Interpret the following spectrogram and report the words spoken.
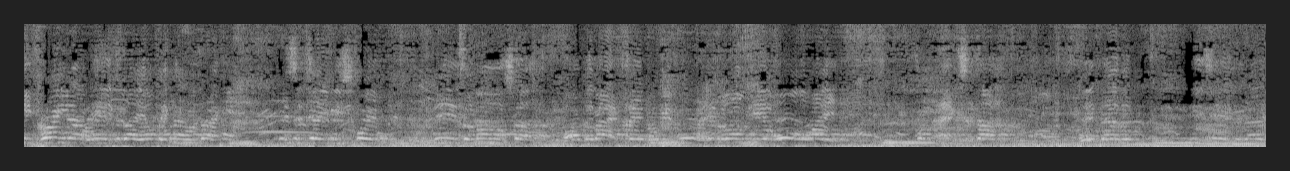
In green out here today on the Kawasaki, Mr. Jamie Squibb. He is the master of the backflip, and we brought him along here all the way from Exeter in Devon. He's here today.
